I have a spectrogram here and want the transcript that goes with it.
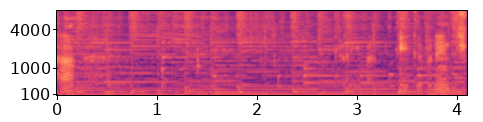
Top. Cutting about an eighth of an inch.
